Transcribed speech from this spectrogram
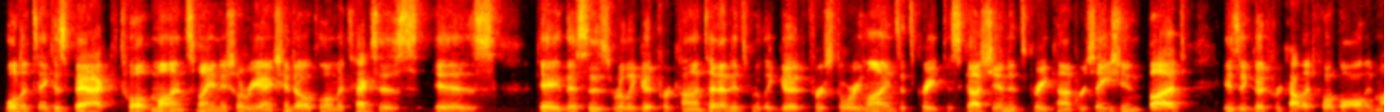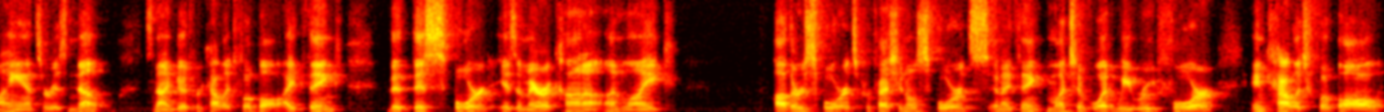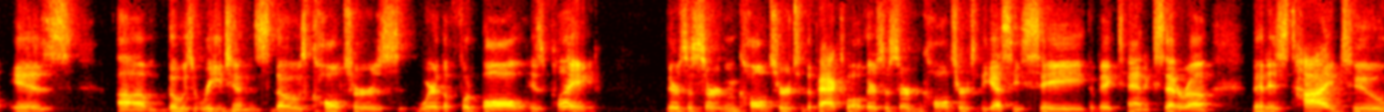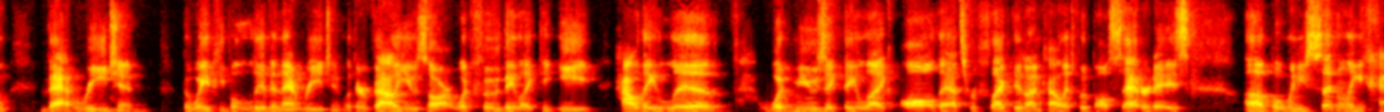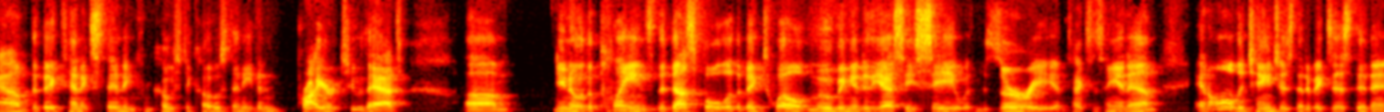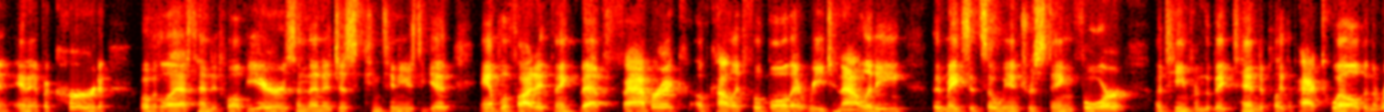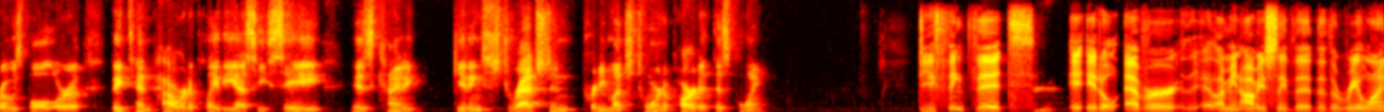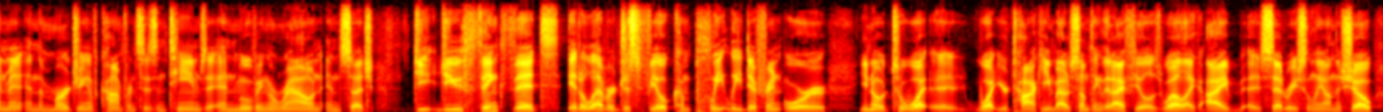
well, to take us back 12 months, my initial reaction to Oklahoma, Texas is okay, this is really good for content. It's really good for storylines. It's great discussion. It's great conversation. But is it good for college football? And my answer is no, it's not good for college football. I think that this sport is Americana, unlike other sports, professional sports. And I think much of what we root for in college football is um, those regions, those cultures where the football is played. There's a certain culture to the Pac 12, there's a certain culture to the SEC, the Big Ten, et cetera, that is tied to that region, the way people live in that region, what their values are, what food they like to eat, how they live, what music they like. All that's reflected on college football Saturdays uh, but when you suddenly have the Big Ten extending from coast to coast, and even prior to that, um, you know, the plains, the Dust Bowl of the Big 12 moving into the SEC with Missouri and Texas A&M, and all the changes that have existed and, and have occurred over the last 10 to 12 years. And then it just continues to get amplified. I think that fabric of college football, that regionality that makes it so interesting for a team from the Big Ten to play the Pac 12 in the Rose Bowl or a Big Ten power to play the SEC is kind of getting stretched and pretty much torn apart at this point. Do you think that it, will ever? I mean, obviously the, the, the realignment and the merging of conferences and teams and moving around and such. Do do you think that it'll ever just feel completely different, or you know, to what uh, what you're talking about is something that I feel as well. Like I uh, said recently on the show,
